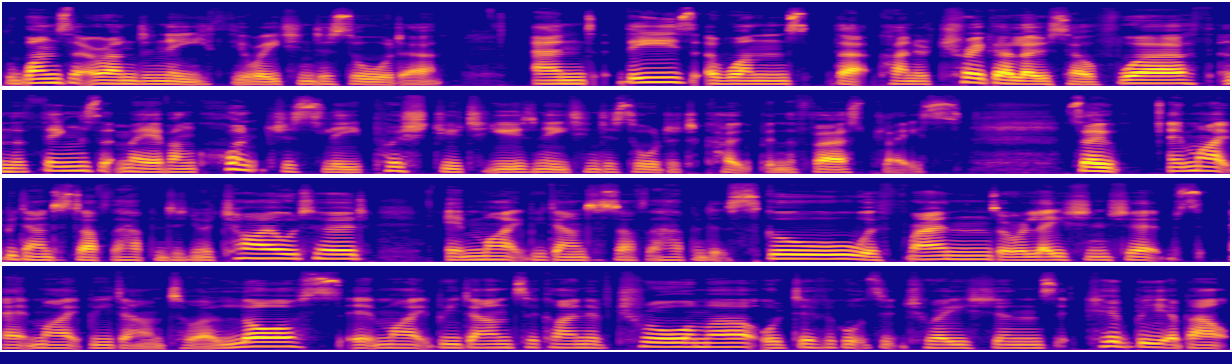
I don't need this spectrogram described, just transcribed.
the ones that are underneath your eating disorder, and these are ones that kind of trigger low self worth and the things that may have unconsciously pushed you to use an eating disorder to cope in the first place. So it might be down to stuff that happened in your childhood. It might be down to stuff that happened at school with friends or relationships. It might be down to a loss. It might be down to kind of trauma or difficult situations. It could be about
